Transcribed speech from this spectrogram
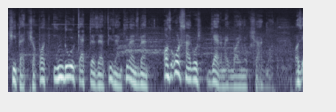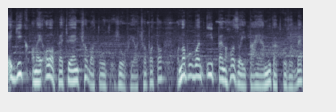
csipet csapat indul 2019-ben az országos gyermekbajnokságban. Az egyik, amely alapvetően Csabatót Zsófia csapata, a napokban éppen hazai pályán mutatkozott be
